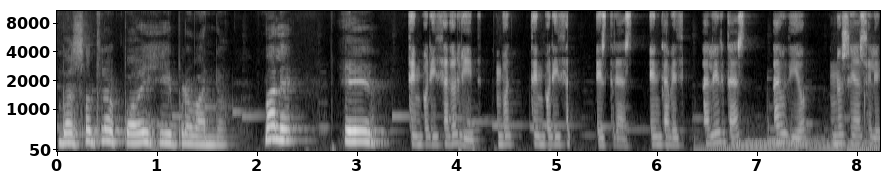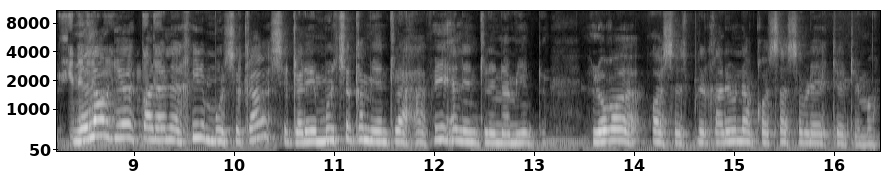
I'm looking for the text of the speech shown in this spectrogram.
vosotros podéis ir probando. Vale, eh, Temporizador lead. Bot. Temporiza. Extras. Encabez. Alertas. Audio. No se ha y seleccionado. el audio es para Botón. elegir música, si queréis música mientras hacéis el entrenamiento. Luego os explicaré una cosa sobre este tema.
